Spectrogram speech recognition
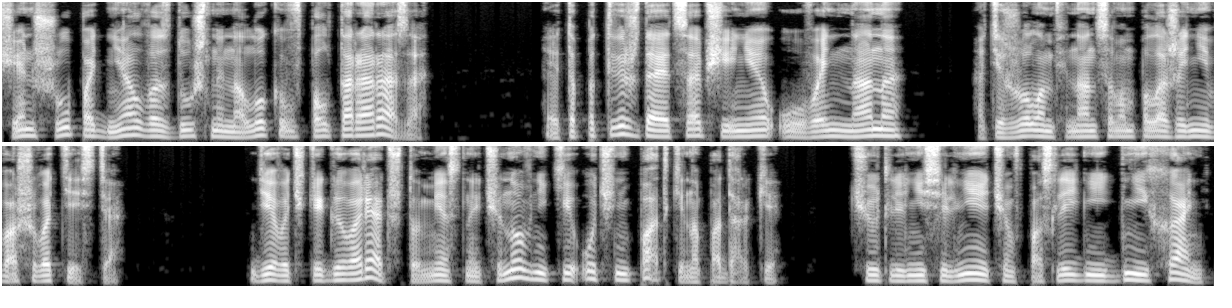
Ченшу поднял воздушный налог в полтора раза – это подтверждает сообщение у Ваньнана о тяжелом финансовом положении вашего тестя. Девочки говорят, что местные чиновники очень падки на подарки. Чуть ли не сильнее, чем в последние дни Хань.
